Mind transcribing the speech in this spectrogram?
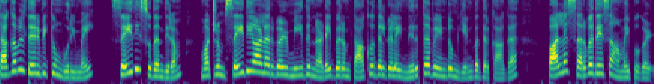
தகவல் தெரிவிக்கும் உரிமை செய்தி சுதந்திரம் மற்றும் செய்தியாளர்கள் மீது நடைபெறும் தாக்குதல்களை நிறுத்த வேண்டும் என்பதற்காக பல சர்வதேச அமைப்புகள்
